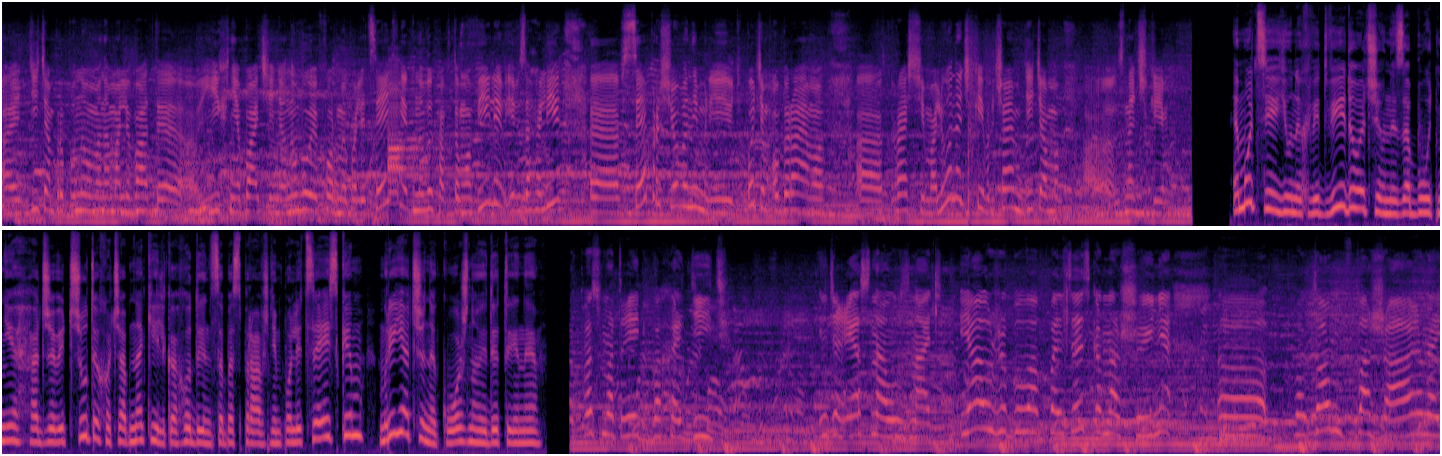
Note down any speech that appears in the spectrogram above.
Е, Дітям пропонуємо намалювати їхнє бачення нової форми поліцейських, нових автомобілів і взагалі е, все про що вони мріють. Потім обираємо е, кращі малюночки і вручаємо дітям значки. Емоції юних відвідувачів незабутні, адже відчути хоча б на кілька годин себе справжнім поліцейським мрія чи не кожної дитини. посмотреть, походить. Интересно узнать. Я уже была в полицейской машине, э, потом в пожарной.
